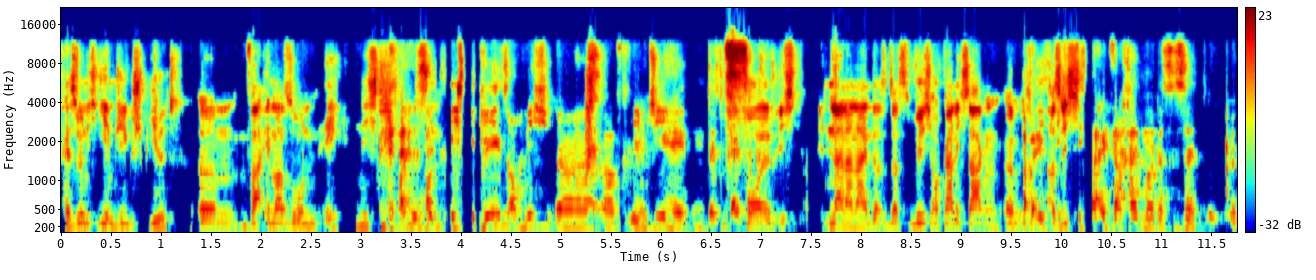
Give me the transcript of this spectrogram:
persönlich EMG gespielt, ähm, war immer so ein, ey, nicht ein Fan also von. Ich, ich, will jetzt auch nicht äh, auf EMG haten. Das, Voll, ich, nein, nein, nein, das, das will ich auch gar nicht sagen. Ähm, Aber ich, also ich, ich, ich sage halt nur, das ist halt äh,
